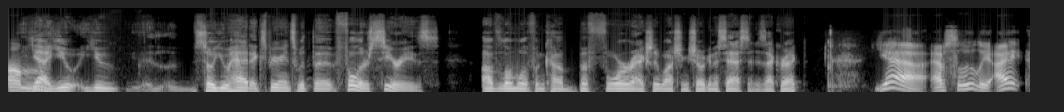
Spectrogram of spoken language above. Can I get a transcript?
Um, yeah, you, you. So you had experience with the Fuller series of Lone Wolf and Cub before actually watching Shogun Assassin. Is that correct? Yeah, absolutely. I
